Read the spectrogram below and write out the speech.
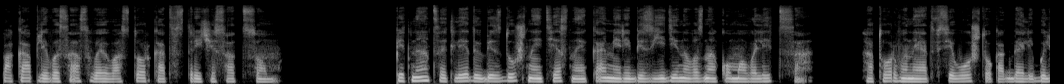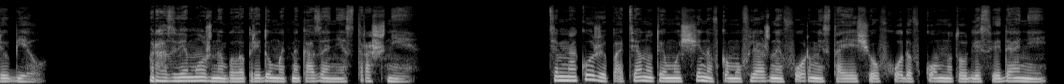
по капле высасывая восторг от встречи с отцом. Пятнадцать лет в бездушной тесной камере без единого знакомого лица, оторванный от всего, что когда-либо любил. Разве можно было придумать наказание страшнее? Темнокожий, подтянутый мужчина в камуфляжной форме, стоящий у входа в комнату для свиданий,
